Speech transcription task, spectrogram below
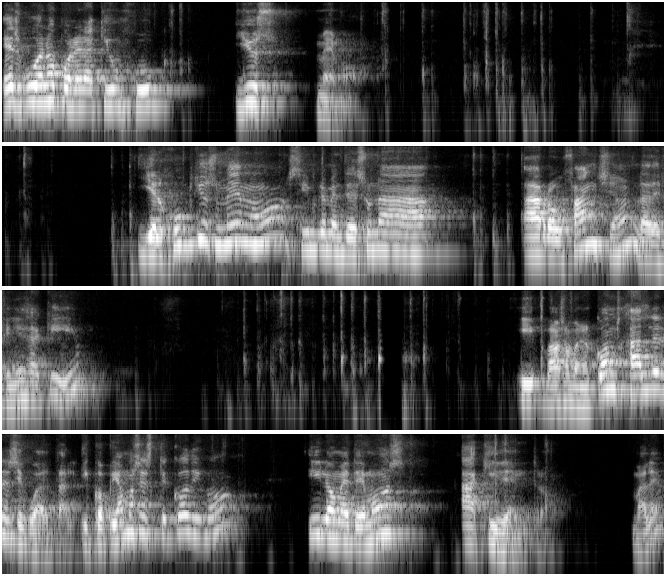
es bueno poner aquí un hook useMemo. Y el hook useMemo simplemente es una arrow function, la definís aquí. Y vamos a poner cont handler es igual tal. Y copiamos este código y lo metemos aquí dentro. ¿Vale?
